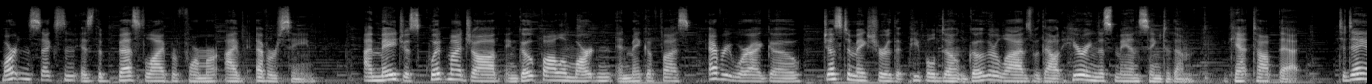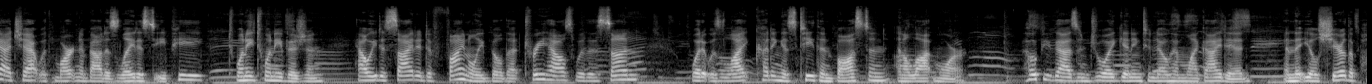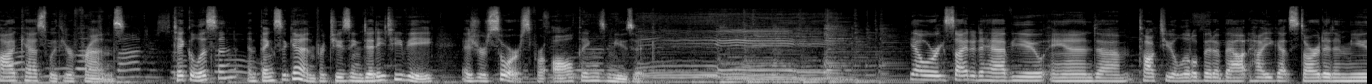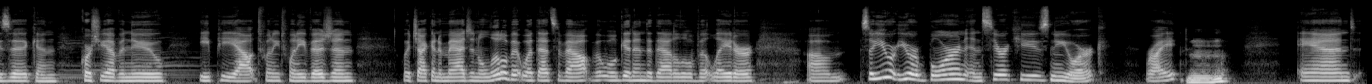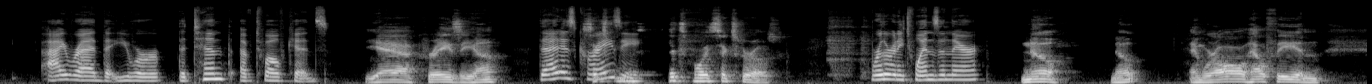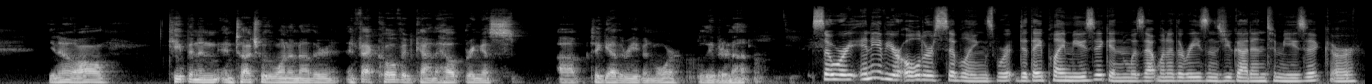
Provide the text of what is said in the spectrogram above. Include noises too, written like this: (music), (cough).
Martin Sexton is the best live performer I've ever seen. I may just quit my job and go follow Martin and make a fuss everywhere I go just to make sure that people don't go their lives without hearing this man sing to them. You can't top that. Today I chat with Martin about his latest EP, 2020 Vision, how he decided to finally build that treehouse with his son, what it was like cutting his teeth in Boston, and a lot more. Hope you guys enjoy getting to know him like I did, and that you'll share the podcast with your friends. Take a listen, and thanks again for choosing DittyTV as your source for all things music. Yeah, we're excited to have you and um, talk to you a little bit about how you got started in music. And of course, you have a new EP out, 2020 Vision, which I can imagine a little bit what that's about, but we'll get into that a little bit later. Um, so you were you were born in Syracuse, New York, right? Mm-hmm. And I read that you were the tenth of twelve kids. Yeah, crazy, huh? That is crazy. Six boys, six boys, six girls. Were there any twins in there? No, no. And we're all healthy and, you know, all keeping in, in touch with one another. In fact, COVID kind of helped bring us uh, together even more, believe it or not. So, were any of your older siblings? Were, did they play music, and was that one of the reasons you got into music? Or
